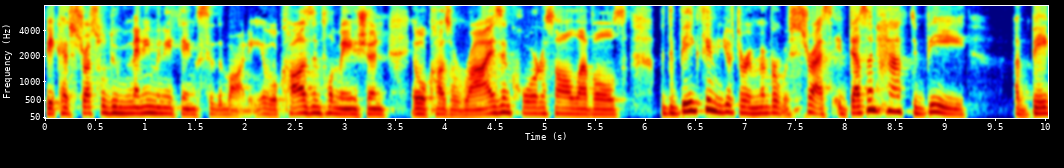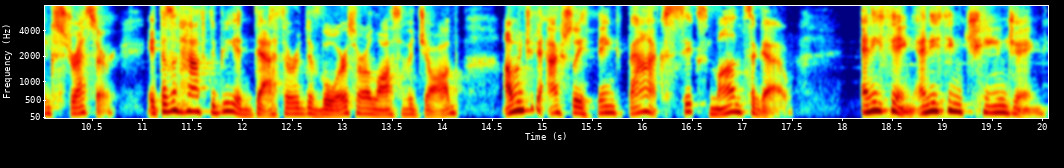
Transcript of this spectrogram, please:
because stress will do many, many things to the body. It will cause inflammation. It will cause a rise in cortisol levels. But the big thing that you have to remember with stress, it doesn't have to be a big stressor. It doesn't have to be a death or a divorce or a loss of a job. I want you to actually think back six months ago. Anything, anything changing,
